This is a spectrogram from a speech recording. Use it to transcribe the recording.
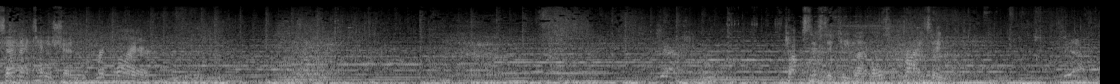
Sanitation required. Toxicity levels rising.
